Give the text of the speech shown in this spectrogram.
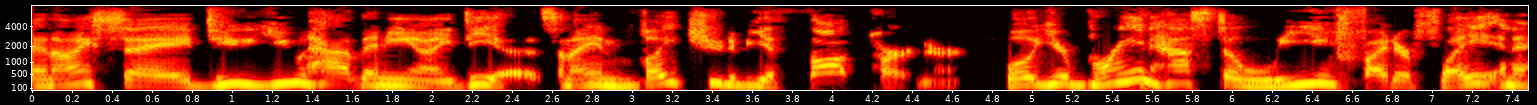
and I say, do you have any ideas? And I invite you to be a thought partner well, your brain has to leave fight or flight and it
